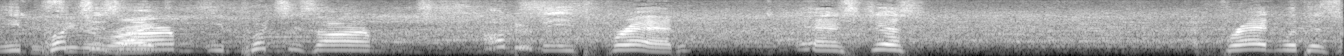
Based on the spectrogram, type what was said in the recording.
He puts his right- arm. He puts his arm underneath Fred, and it's just Fred with his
